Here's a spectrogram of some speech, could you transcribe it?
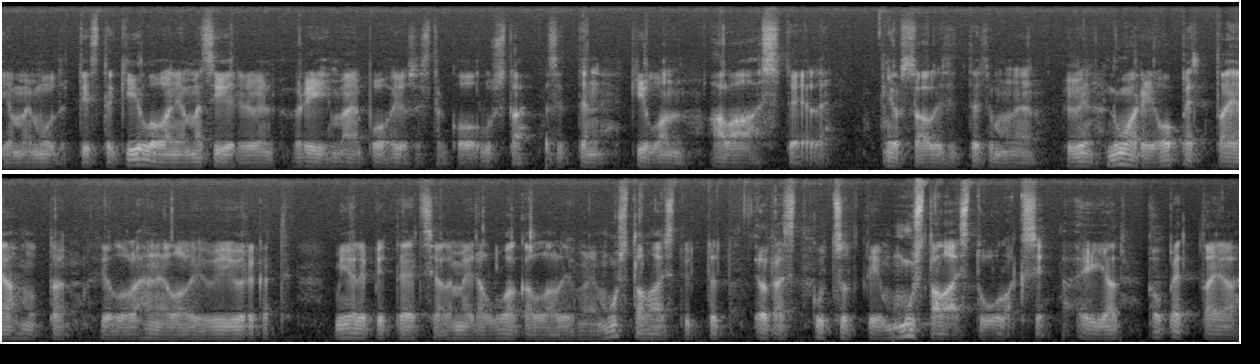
Ja me muutettiin sitten kiloon ja mä siirryin Riihimäen pohjoisesta koulusta sitten kilon alaasteelle jossa oli sitten semmoinen hyvin nuori opettaja, mutta silloin hänellä oli hyvin jyrkät mielipiteet. Siellä meidän luokalla oli mustalaistyttö, jota sitten kutsuttiin mustalaistuulaksi. Ja opettaja,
